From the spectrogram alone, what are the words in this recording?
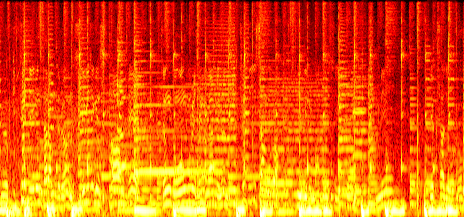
그 비틀즈 이런 사람들은 세계적인 스타인데 정동원군을 생각하면은 비틀즈 이상으로 얘기를 만들 수 있고 분명히 역사적으로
